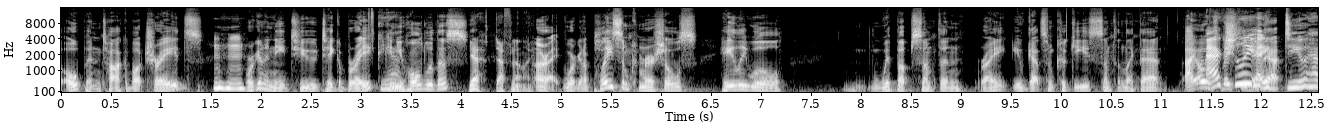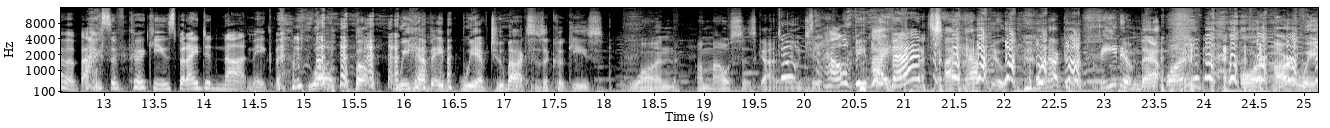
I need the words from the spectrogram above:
open talk about trades, Mm-hmm. we're going to need to take a break. Can you hold with us? Yeah, definitely. All right. We're going to play some commercials. Haley will whip up something, right? You've got some cookies, something like that. I always Actually, make you do I that. do have a box of cookies, but I did not make them. Well, but we have a we have two boxes of cookies. One a mouse has gotten into. Tell people I, that. I have to. We're not going to feed him that one, or are we?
